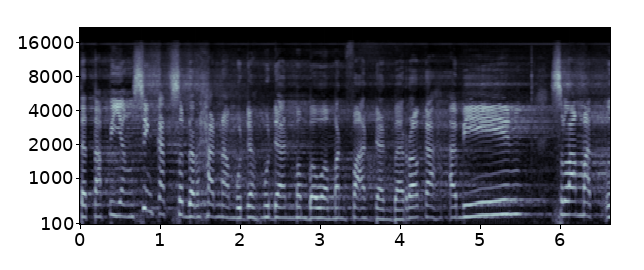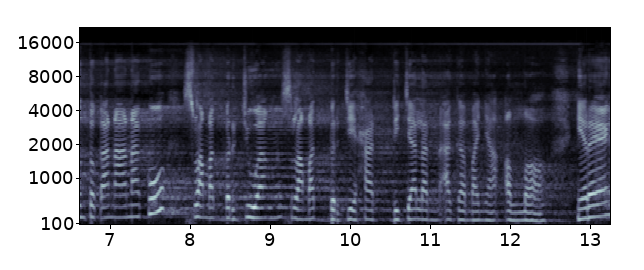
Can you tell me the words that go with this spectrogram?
Tetapi yang singkat sederhana mudah-mudahan membawa manfaat dan barakah amin Selamat untuk anak-anakku, selamat berjuang, selamat berjihad di jalan agamanya Allah. Ngireng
